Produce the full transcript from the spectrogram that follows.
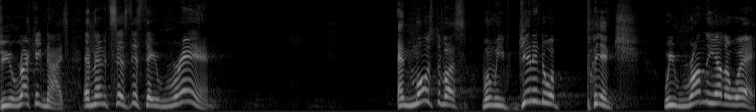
Do you recognize? And then it says this they ran. And most of us, when we get into a pinch, we run the other way.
